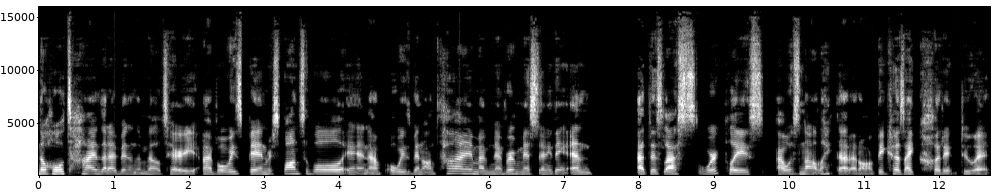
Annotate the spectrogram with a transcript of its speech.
the whole time that I've been in the military, I've always been responsible and I've always been on time. I've never missed anything. And at this last workplace, I was not like that at all because I couldn't do it.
